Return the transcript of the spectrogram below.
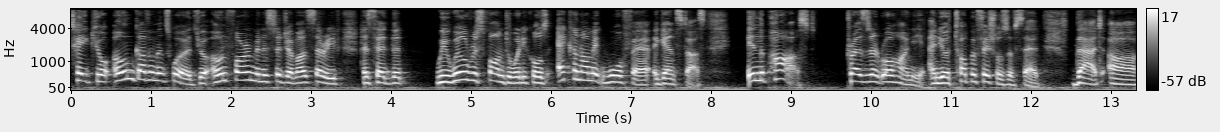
take your own government's words. Your own Foreign Minister, Javad Zarif, has said that we will respond to what he calls economic warfare against us. In the past, President Rouhani and your top officials have said that uh,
